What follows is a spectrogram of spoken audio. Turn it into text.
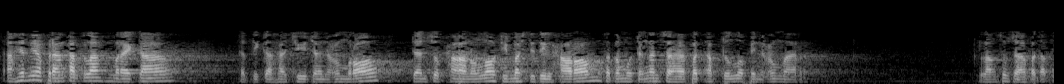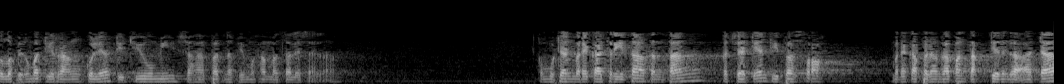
Akhirnya berangkatlah mereka ketika haji dan umrah dan subhanallah di Masjidil Haram ketemu dengan sahabat Abdullah bin Umar. Langsung sahabat Abdullah bin Umar dirangkul ya, diciumi sahabat Nabi Muhammad sallallahu alaihi wasallam. Kemudian mereka cerita tentang kejadian di Basrah. Mereka beranggapan takdir enggak ada,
